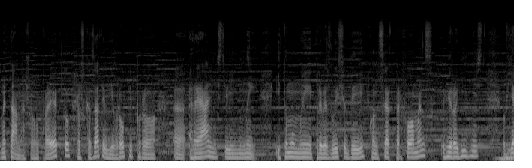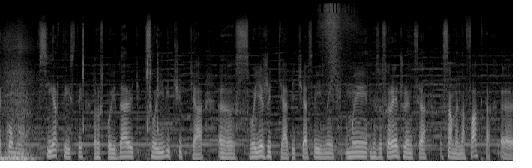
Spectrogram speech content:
Мета нашого проєкту розказати в Європі про е, реальність війни. І тому ми привезли сюди концерт-перформанс Вірогідність, в якому всі артисти розповідають свої відчуття, е, своє життя під час війни. Ми не зосереджуємося саме на фактах е,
